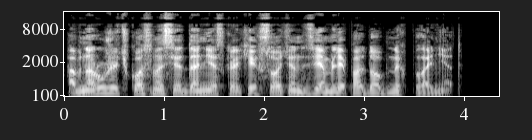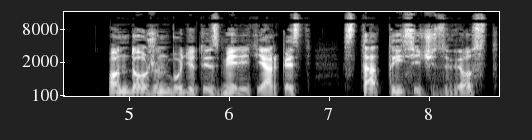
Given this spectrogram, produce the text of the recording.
обнаружить в космосе до нескольких сотен землеподобных планет. Он должен будет измерить яркость 100 тысяч звезд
